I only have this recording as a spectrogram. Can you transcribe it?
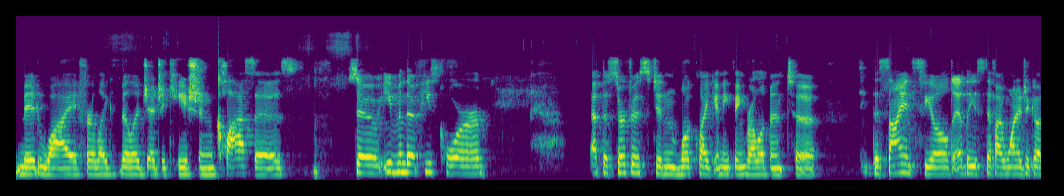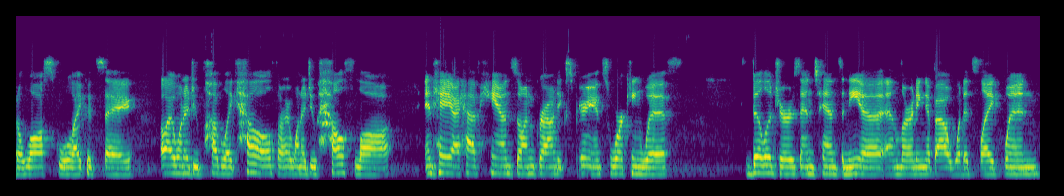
midwife or like village education classes. So even though Peace Corps at the surface didn't look like anything relevant to the science field, at least if I wanted to go to law school, I could say, oh, I want to do public health or I want to do health law. And hey, I have hands on ground experience working with villagers in Tanzania and learning about what it's like when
